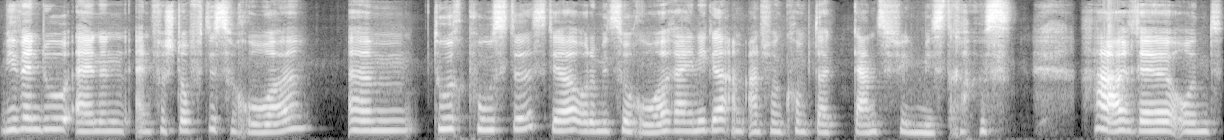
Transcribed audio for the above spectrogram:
wie wenn du einen, ein verstopftes Rohr ähm, durchpustest, ja, oder mit so Rohrreiniger, am Anfang kommt da ganz viel Mist raus. Haare und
